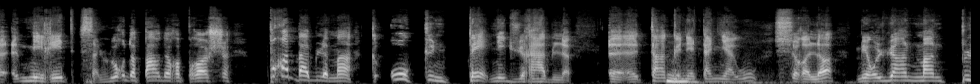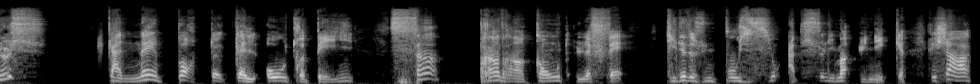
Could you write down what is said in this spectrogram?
euh, mérite sa lourde part de reproche, probablement qu'aucune paix n'est durable euh, tant que hmm. Netanyahou sera là, mais on lui en demande plus qu'à n'importe quel autre pays sans prendre en compte le fait qu'il est dans une position absolument unique. Richard,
